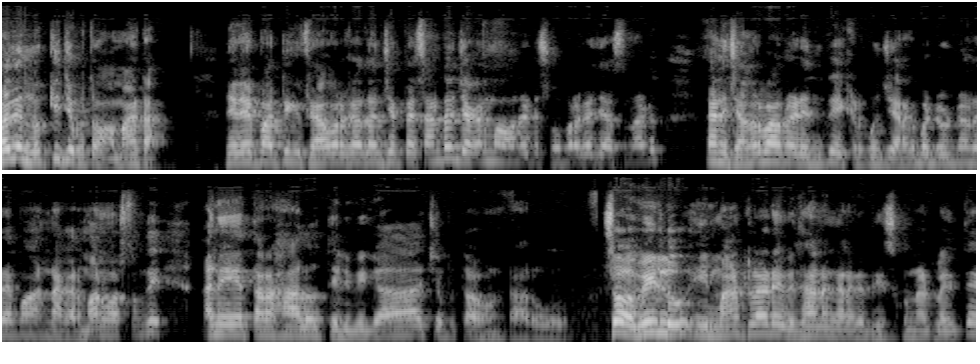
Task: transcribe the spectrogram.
పదే నొక్కి చెబుతాం ఆ మాట. నేను ఏ పార్టీకి ఫేవర్ కాదని చెప్పేసి అంటే జగన్మోహన్ రెడ్డి సూపర్గా చేస్తున్నాడు. కానీ చంద్రబాబు నాయుడు ఎందుకు ఇక్కడ కొంచెం వెనకబడి ఉంటాడేమో అని నాకు అనుమానం వస్తుంది. అనే తరహాలో తెలివిగా చెబుతూ ఉంటారు. సో వీళ్ళు ఈ మాట్లాడే విధానం కనుక తీసుకున్నట్లయితే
